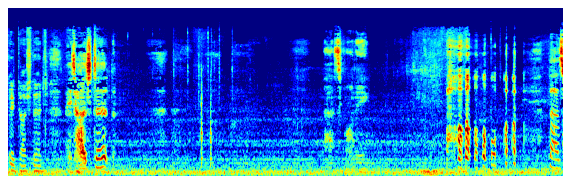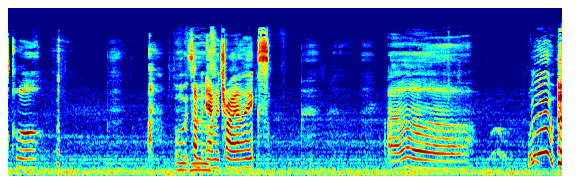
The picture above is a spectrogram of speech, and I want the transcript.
They touched it. They touched it. That's funny. Oh, that's cool. Oh, Some moves. animatronics. Oh. Woo!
